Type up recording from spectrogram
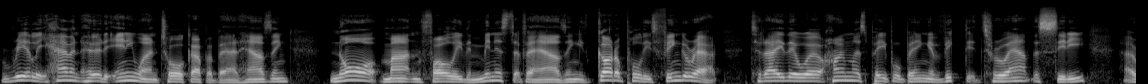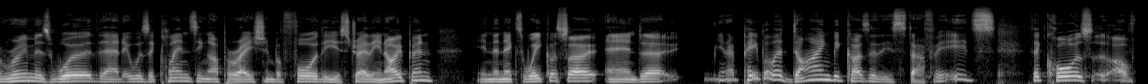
Really haven't heard anyone talk up about housing nor Martin Foley, the Minister for Housing. He's got to pull his finger out. Today, there were homeless people being evicted throughout the city. Uh, rumours were that it was a cleansing operation before the Australian Open in the next week or so. And, uh, you know, people are dying because of this stuff. It's the cause of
